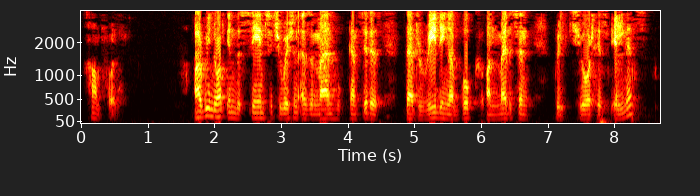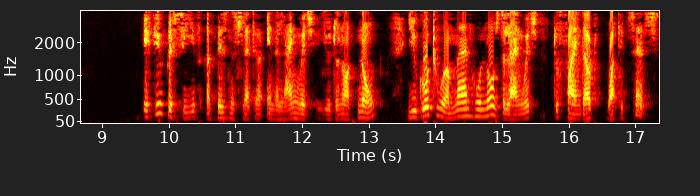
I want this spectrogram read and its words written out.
harmful. Are we not in the same situation as a man who considers that reading a book on medicine will cure his illness? If you receive a business letter in a language you do not know, you go to a man who knows the language to find out what it says.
